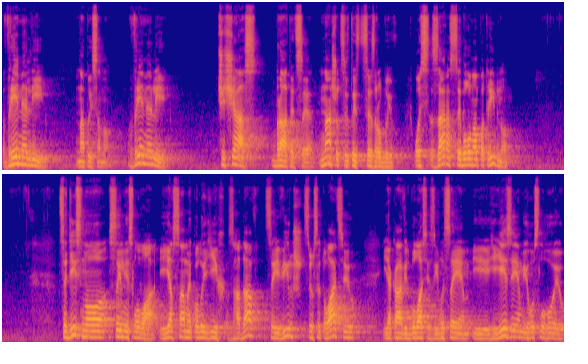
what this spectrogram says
Время лі написано. Время лі. Чи час брати це? Нащо це ти це зробив? Ось зараз це було нам потрібно. Це дійсно сильні слова. І я саме коли їх згадав, цей вірш, цю ситуацію, яка відбулася з Єлисеєм і Гієзієм, його слугою,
